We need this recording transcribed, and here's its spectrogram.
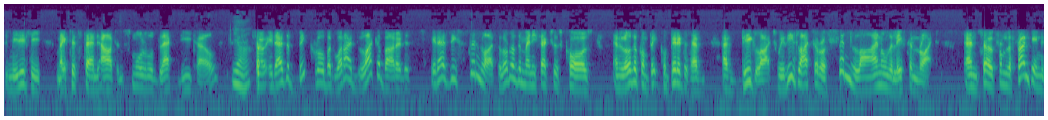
immediately makes it stand out in small little black details. Yeah. So it has a big grill, but what I like about it is it has these thin lights. A lot of the manufacturers' cars and a lot of the comp- competitors have, have big lights, where these lights are a thin line on the left and right. And so from the front end,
